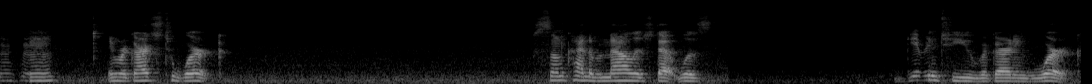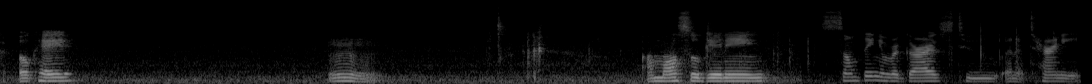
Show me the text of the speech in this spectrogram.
Mm-hmm. In regards to work, some kind of knowledge that was given to you regarding work, okay? Mm. I'm also getting something in regards to an attorney.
